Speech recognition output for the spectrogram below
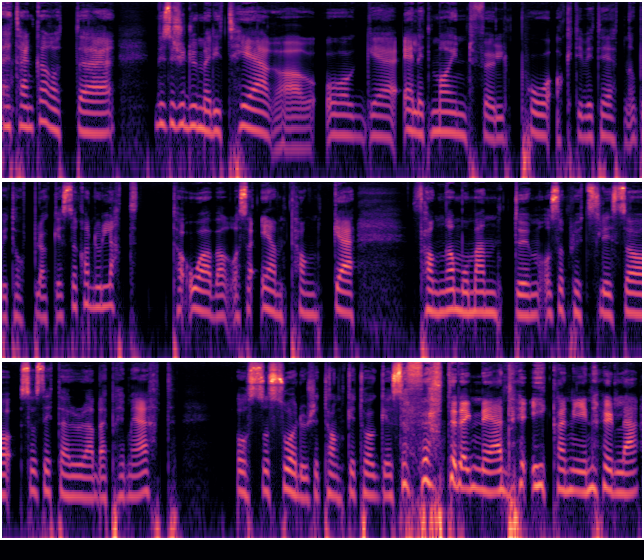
Jeg tenker at eh, hvis ikke du mediterer og eh, er litt mindful på aktiviteten oppe i topplokket, så kan du lett ta over, og så én tanke fanger momentum, og så plutselig så, så sitter du der deprimert. Og så så du ikke tanketoget som førte deg ned i kaninhullet.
